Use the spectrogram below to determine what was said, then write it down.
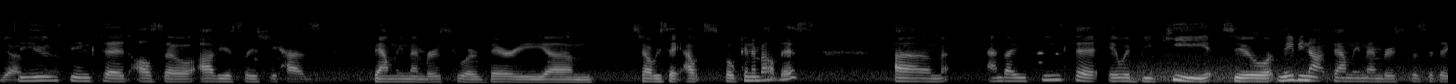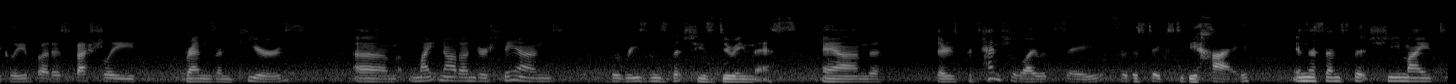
Yes. Do you think that also, obviously, she has family members who are very, um, shall we say, outspoken about this? Um, and I think that it would be key to maybe not family members specifically, but especially friends and peers um, might not understand the reasons that she's doing this. And there's potential, I would say, for the stakes to be high in the sense that she might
